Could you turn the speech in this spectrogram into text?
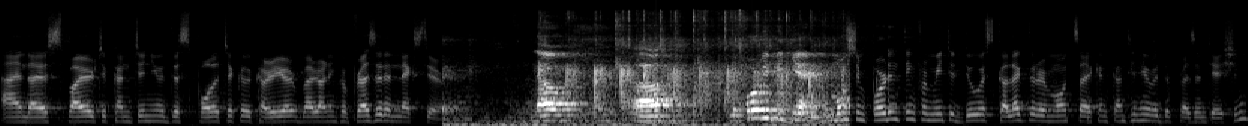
and I aspire to continue this political career by running for president next year. Now, uh, before we begin, the most important thing for me to do is collect the remote so I can continue with the presentation.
